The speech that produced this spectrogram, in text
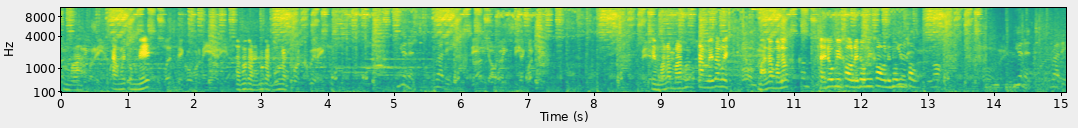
to มาตั้งไว้ตรงนี้ Let's take over the area. เอามาก่อนเอามาก่อนเอามาก่อน For clearing. Unit ready. Transporting sequence. เดี๋ยวมาแล้วมาแล้วตั้งเลยตั้งเลย มาแล้วมาแล้วไลโนวิ่งเข้าไลโนวิ่งเข้าไลโนวิ่ง Unit เข้า lost. Unit ready.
